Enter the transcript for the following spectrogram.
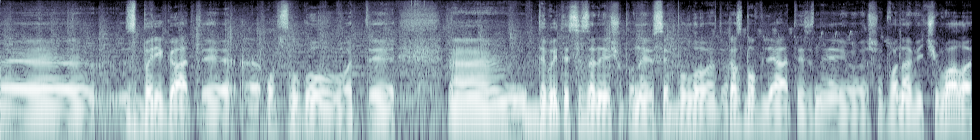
е, зберігати, е, обслуговувати, е, дивитися за нею, щоб у неї все було, розмовляти з нею, щоб вона відчувала,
